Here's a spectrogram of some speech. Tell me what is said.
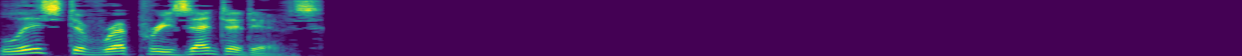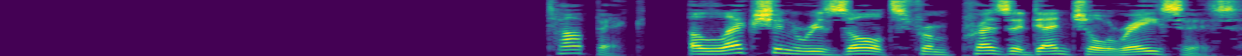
List of representatives Election results from presidential races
